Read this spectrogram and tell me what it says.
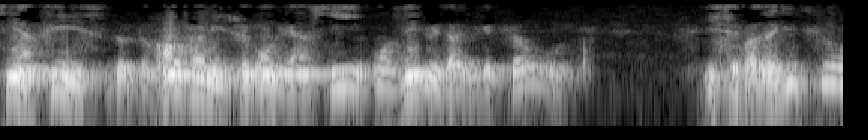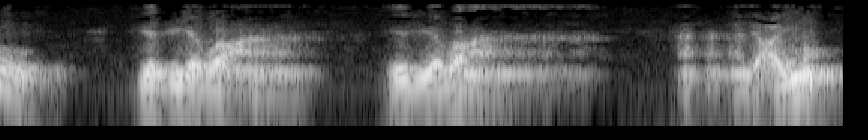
si un fils de, grande famille se conduit ainsi, on dit qu'il lui est arrivé quelque chose. il s'est passé quelque chose. Il a dû y avoir un, il a dû y avoir un, un, déraillement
